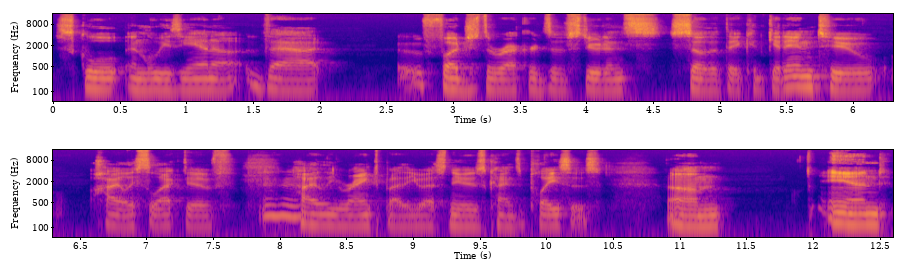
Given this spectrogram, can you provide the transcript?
school in Louisiana that fudged the records of students so that they could get into highly selective, highly ranked by the U.S. News kinds of places. Um, and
